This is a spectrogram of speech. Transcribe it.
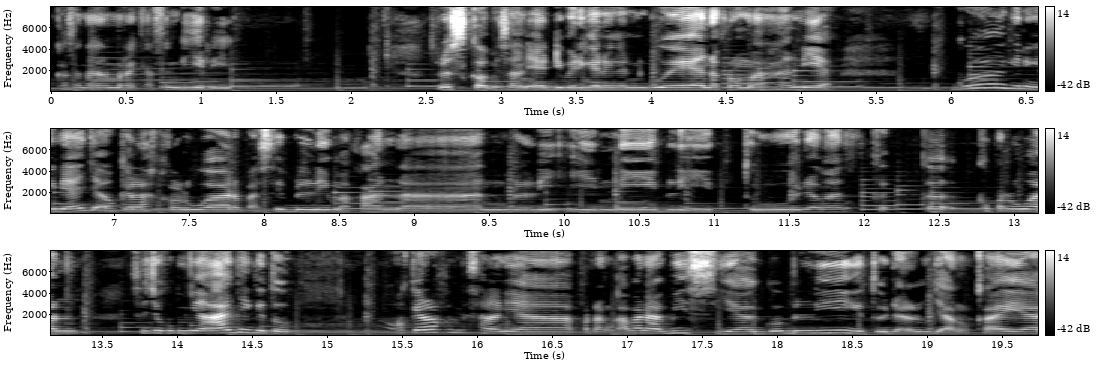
kesenangan mereka sendiri. Terus kalau misalnya dibandingkan dengan gue anak rumahan ya gue gini-gini aja oke lah keluar pasti beli makanan beli ini beli itu dengan ke, ke keperluan secukupnya aja gitu. Oke lah kalau misalnya perlengkapan habis ya gue beli gitu dalam jangka ya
